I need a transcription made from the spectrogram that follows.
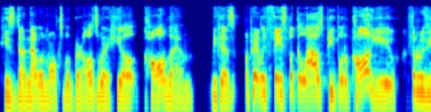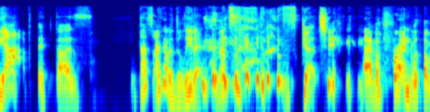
he's done that with multiple girls where he'll call them because apparently Facebook allows people to call you through the app. It does. That's I gotta delete it. That's, that's sketchy. I have a friend with a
